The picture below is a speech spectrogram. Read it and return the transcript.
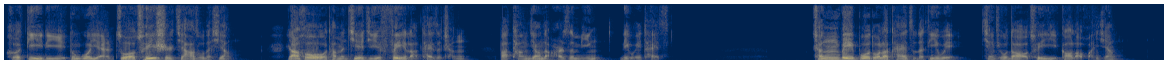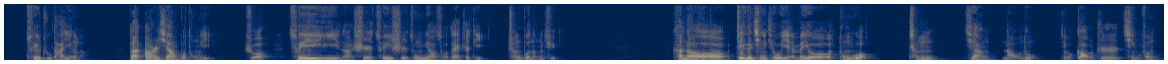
和弟弟东郭衍做崔氏家族的相，然后他们借机废了太子成，把唐江的儿子明立为太子。成被剥夺了太子的地位，请求到崔邑告老还乡，崔杼答应了，但二相不同意，说崔邑呢是崔氏宗庙所在之地，成不能去。看到这个请求也没有通过，成将恼怒。就告知庆丰，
